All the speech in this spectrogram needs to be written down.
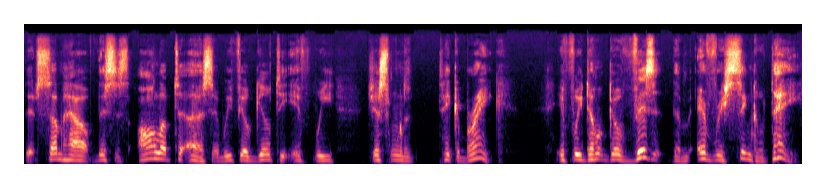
that somehow this is all up to us and we feel guilty if we just want to take a break, if we don't go visit them every single day.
